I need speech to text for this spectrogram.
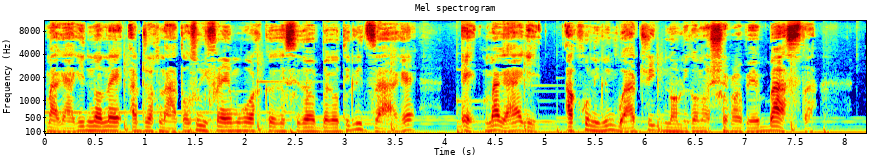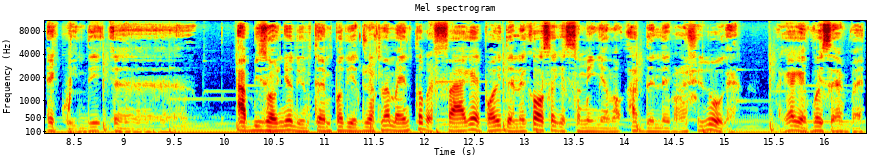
magari non è aggiornato sui framework che si dovrebbero utilizzare e magari alcuni linguaggi non li conosce proprio e basta e quindi eh, ha bisogno di un tempo di aggiornamento per fare poi delle cose che somigliano a delle procedure. Magari a voi serve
